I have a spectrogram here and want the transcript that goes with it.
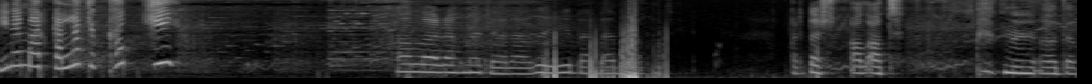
La kaçı. Allah rahmet eylesin. Baba baba. Kardeş al at. Adam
